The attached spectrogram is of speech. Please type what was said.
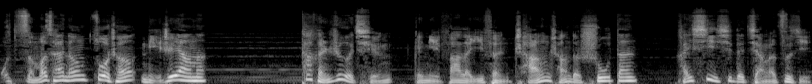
我怎么才能做成你这样呢？”他很热情，给你发了一份长长的书单，还细细的讲了自己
